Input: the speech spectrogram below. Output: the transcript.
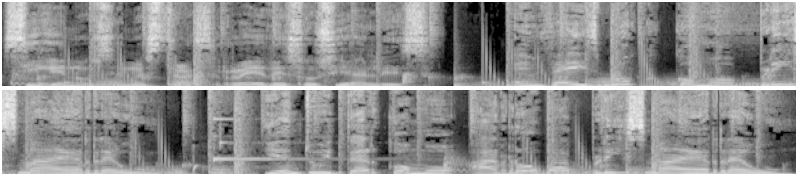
Síguenos en nuestras redes sociales. En Facebook como Prisma RU y en Twitter como arroba PrismaRU.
